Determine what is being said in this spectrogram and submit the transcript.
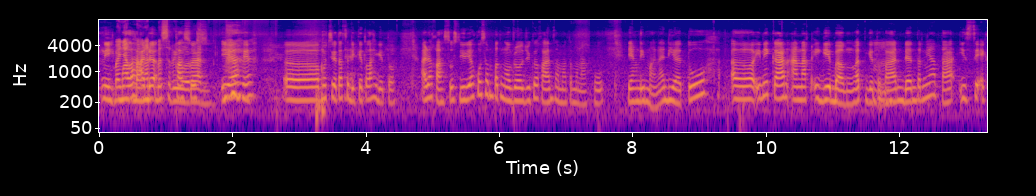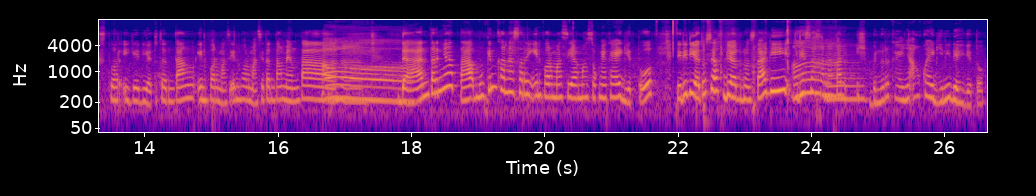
Nih Banyak malah banget ada kasus iya ya Eh, mau cerita sedikit lah gitu. Ada kasus jadi aku sempat ngobrol juga kan sama temen aku yang di mana dia tuh eh, ini kan anak IG banget gitu kan dan ternyata isi explore IG dia tuh tentang informasi-informasi tentang mental. Oh. Dan ternyata mungkin karena sering informasi yang masuknya kayak gitu jadi dia tuh self diagnose tadi. Jadi seakan-akan ih bener kayaknya aku kayak gini deh gitu.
